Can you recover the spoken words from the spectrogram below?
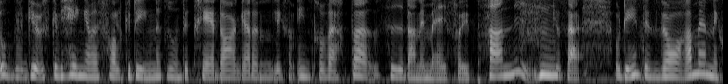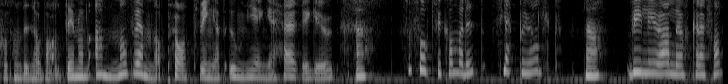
Oh, gud, ska vi hänga med folk dygnet runt i tre dagar? Den liksom introverta sidan i mig får ju panik. Mm. Och, så här. och det är inte ens våra människor som vi har valt. Det är någon annans vänner, påtvingat umgänge, herregud. Ja. Så fort vi kommer dit släpper ju allt. Ja. Ville ju aldrig åka därifrån.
